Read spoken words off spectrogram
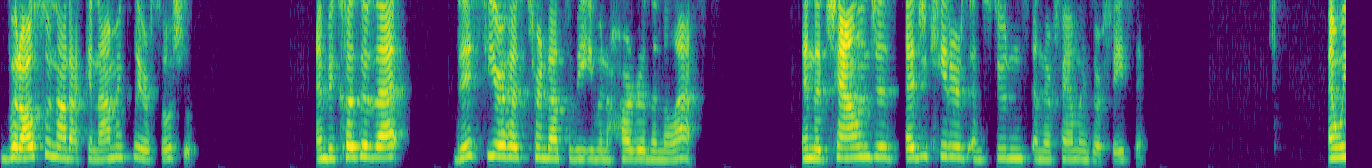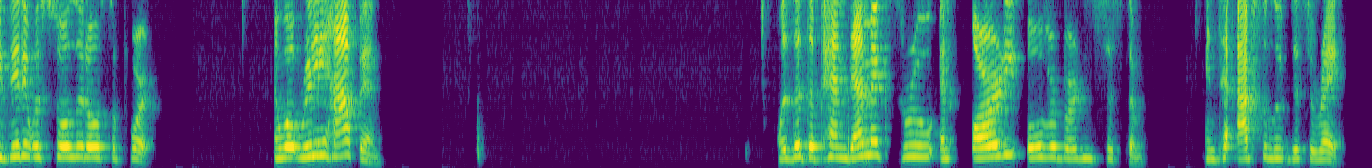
but also not economically or socially. And because of that, this year has turned out to be even harder than the last. And the challenges educators and students and their families are facing. And we did it with so little support. And what really happened was that the pandemic threw an already overburdened system into absolute disarray.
